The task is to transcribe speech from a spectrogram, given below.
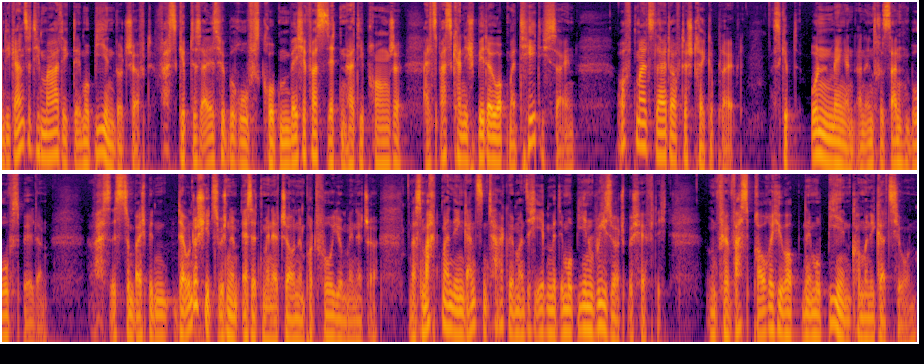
und die ganze Thematik der Immobilienwirtschaft, was gibt es alles für Berufsgruppen, welche Facetten hat die Branche, als was kann ich später überhaupt mal tätig sein, oftmals leider auf der Strecke bleibt. Es gibt Unmengen an interessanten Berufsbildern. Was ist zum Beispiel der Unterschied zwischen einem Asset Manager und einem Portfolio Manager? Was macht man den ganzen Tag, wenn man sich eben mit Immobilien Research beschäftigt? Und für was brauche ich überhaupt eine Immobilienkommunikation?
